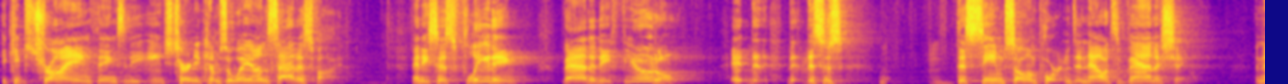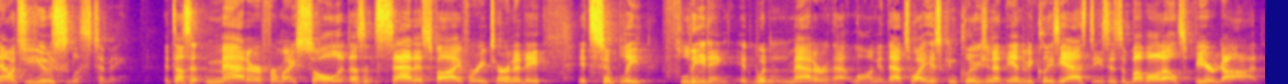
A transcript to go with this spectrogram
he keeps trying things, and each turn he comes away unsatisfied. And he says, fleeting, vanity, futile. It, this, is, this seemed so important, and now it's vanishing. And now it's useless to me. It doesn't matter for my soul. It doesn't satisfy for eternity. It's simply fleeting. It wouldn't matter that long. And that's why his conclusion at the end of Ecclesiastes is above all else, fear God.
